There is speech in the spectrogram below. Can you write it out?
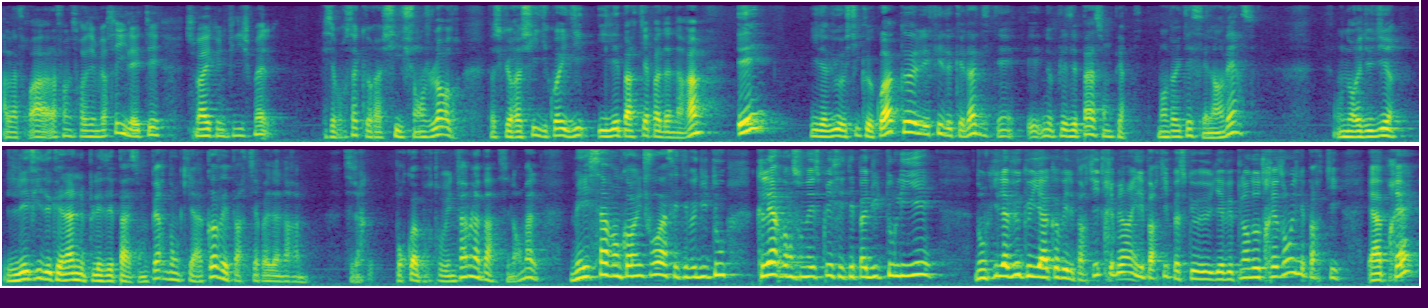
à la, fin du troisième verset, il a été se marier avec une fille d'Ishmael. Et c'est pour ça que Rashi change l'ordre, parce que Rashi dit quoi? Il dit, il est parti à Padanaram et il a vu aussi que quoi? Que les filles de Canaan ne plaisaient pas à son père. Mais en vérité, c'est l'inverse. On aurait dû dire les filles de Canaan ne plaisaient pas à son père, donc Yaakov est parti à Padan Aram. C'est-à-dire pourquoi? Pour trouver une femme là-bas, c'est normal. Mais ils savent encore une fois, c'était pas du tout clair dans son esprit, c'était pas du tout lié. Donc il a vu que Yaakov est parti, très bien, il est parti parce qu'il y avait plein d'autres raisons, il est parti. Et après,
